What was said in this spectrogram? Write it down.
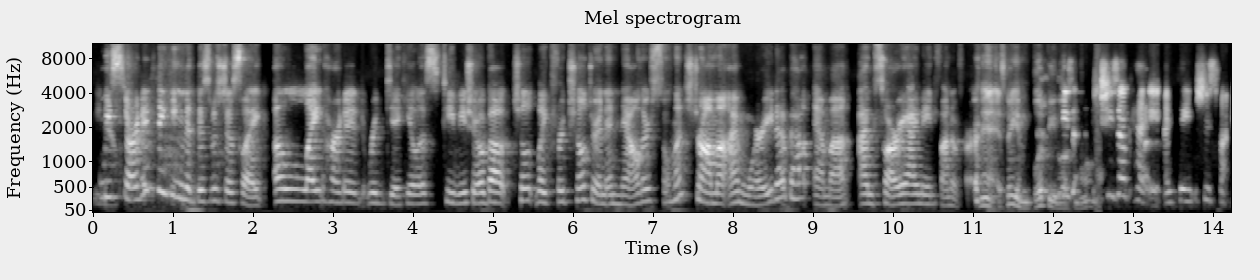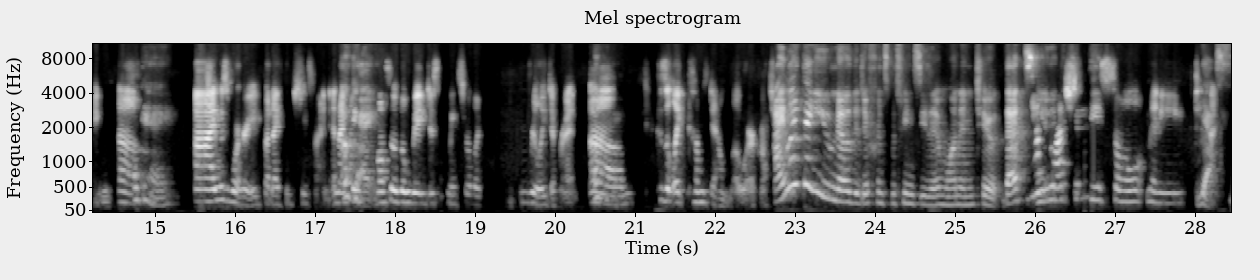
We know. started thinking that this was just like a lighthearted, ridiculous TV show about chil- like for children, and now there's so much drama. I'm worried about Emma. I'm sorry I made fun of her. Man, it's making Blippi look She's, she's okay. I think she's fine. Um, Okay, I was worried, but I think she's fine. And I Okay. think also the wig just makes her look really different. Um, because it like comes down lower across. I like that you know the difference between season one and two. That's I've you know, watched these so many times. yes.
